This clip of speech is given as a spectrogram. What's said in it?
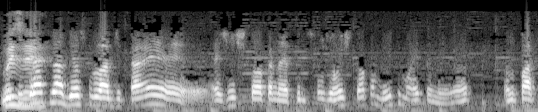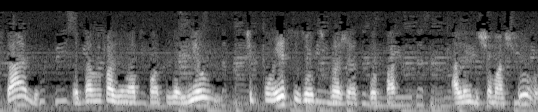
Pois Mas, é. graças a Deus, pro lado de cá, é, a gente toca na época de São João, a gente toca muito mais também, né? Ano passado, eu estava fazendo as contas ali, eu, tipo, com esses outros projetos que eu faço, além do Chama Chuva,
